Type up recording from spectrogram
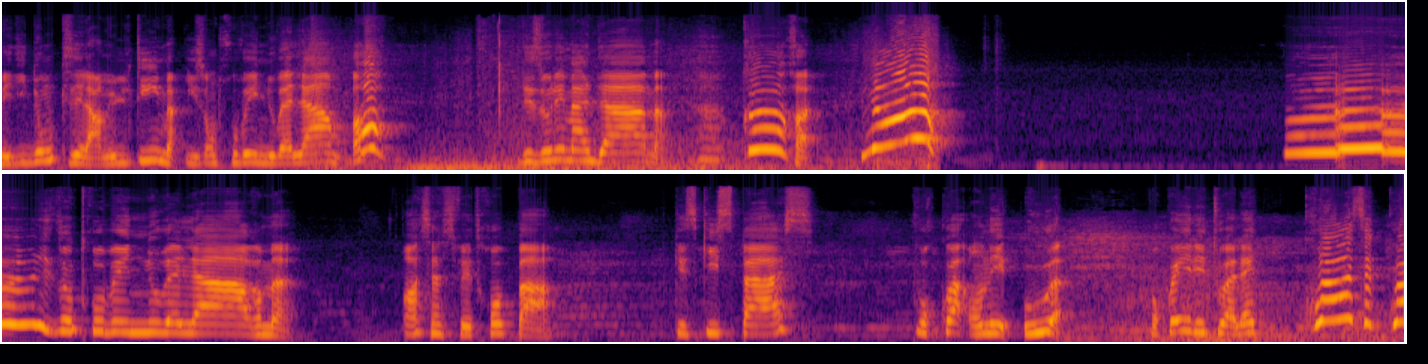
Mais dis donc, c'est l'arme ultime. Ils ont trouvé une nouvelle arme. Oh Désolé, madame. Cours Non euh, Ils ont trouvé une nouvelle arme. Oh, ça se fait trop pas. Qu'est-ce qui se passe? Pourquoi On est où? Pourquoi il y a des toilettes? Quoi? C'est quoi,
